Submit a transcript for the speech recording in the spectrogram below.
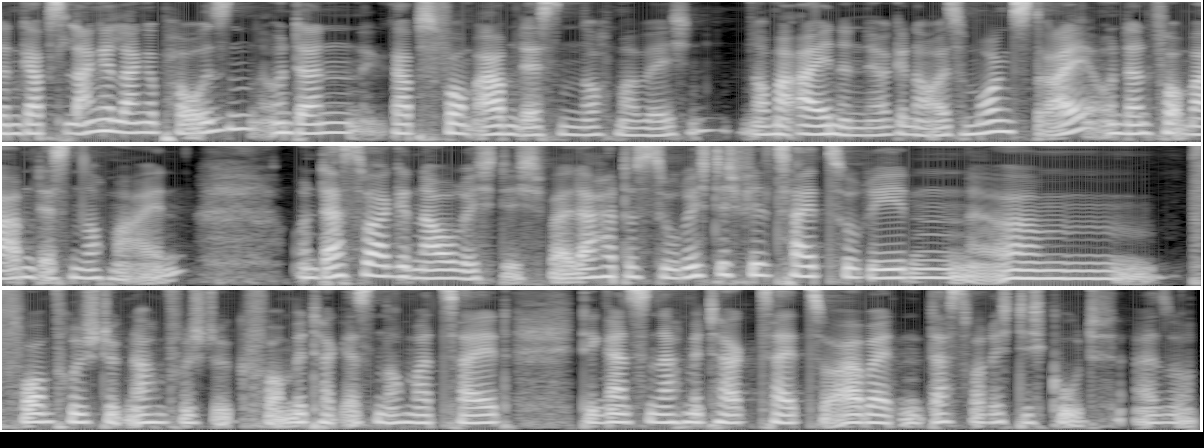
Dann gab es lange, lange Pausen und dann gab es vorm Abendessen nochmal welchen. Nochmal einen, ja genau. Also morgens drei und dann vorm Abendessen nochmal einen. Und das war genau richtig, weil da hattest du richtig viel Zeit zu reden, ähm, vorm Frühstück, nach dem Frühstück, vorm Mittagessen nochmal Zeit, den ganzen Nachmittag Zeit zu arbeiten. Das war richtig gut. Also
